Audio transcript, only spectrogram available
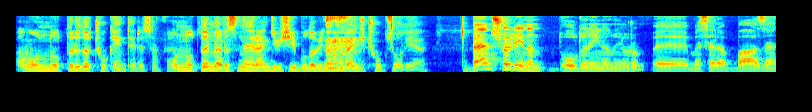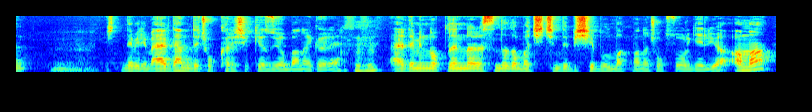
Ama onun notları da çok enteresan. Onun notların arasında herhangi bir şey bulabilmek bence çok zor ya. Ben şöyle inan olduğuna inanıyorum. Ee, mesela bazen işte ne bileyim Erdem de çok karışık yazıyor bana göre. Erdem'in notlarının arasında da maç içinde bir şey bulmak bana çok zor geliyor. Ama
